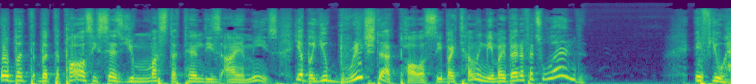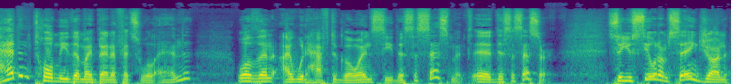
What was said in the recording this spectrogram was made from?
oh, but, but the policy says you must attend these IMEs. Yeah, but you breached that policy by telling me my benefits will end. If you hadn't told me that my benefits will end, well then I would have to go and see this assessment, uh, this assessor. So you see what I'm saying, John?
